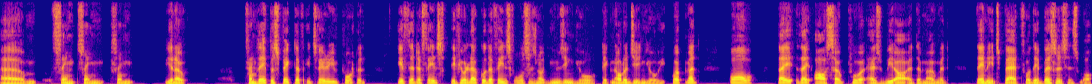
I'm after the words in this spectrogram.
um, from from from you know from their perspective, it's very important. If the defense, if your local defense force is not using your technology and your equipment, or they they are so poor as we are at the moment, then it's bad for their business as well.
